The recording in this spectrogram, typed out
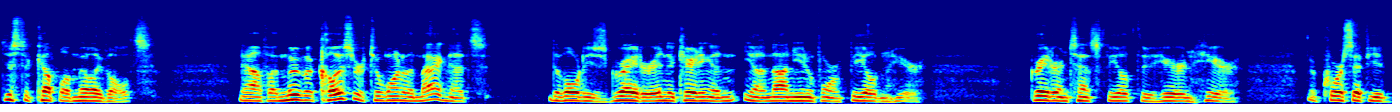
just a couple of millivolts. Now if I move it closer to one of the magnets, the voltage is greater, indicating a you know non-uniform field in here. Greater intense field through here and here. Of course, if you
